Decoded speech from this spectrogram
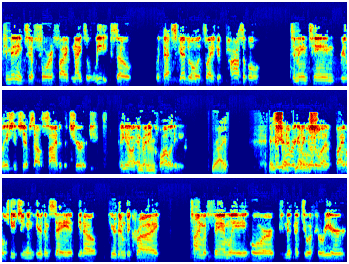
committing to four or five nights a week. So with that schedule, it's like impossible to maintain relationships outside of the church. You know, of any Mhm. quality. Right. So you're never going to go to a Bible teaching and hear them say it, you know, hear them decry time with family or commitment to a career.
